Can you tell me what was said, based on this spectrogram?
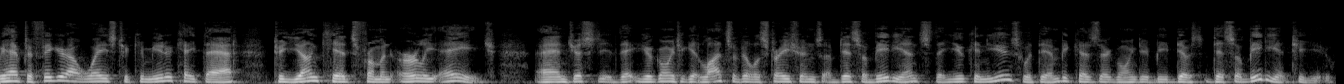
We have to figure out ways to communicate that to young kids from an early age. And just that you're going to get lots of illustrations of disobedience that you can use with them because they're going to be dis- disobedient to you.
